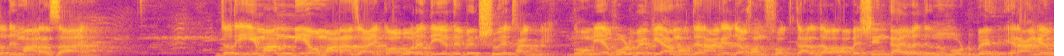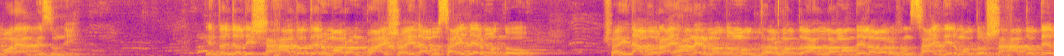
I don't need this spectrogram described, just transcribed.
যদি মারা যায় যদি ইমান নিয়েও মারা যায় কবরে দিয়ে দেবেন শুয়ে থাকবে। ঘুমিয়ে পড়বে কিয়ামতের আগে যখন ফৎকার দেওয়া হবে সিংগায় ওই দিন উঠবে এর আগে পরে আর কিছু নেই। কিন্তু যদি শাহাদতের মরণ পায় শহীদ আবু সাইদের মতো শহীদ আবু রায়হানের মতো মুগ্ধর মতো আল্লামা দেলাবার হোসেন সাইদের মতো শাহাদতের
